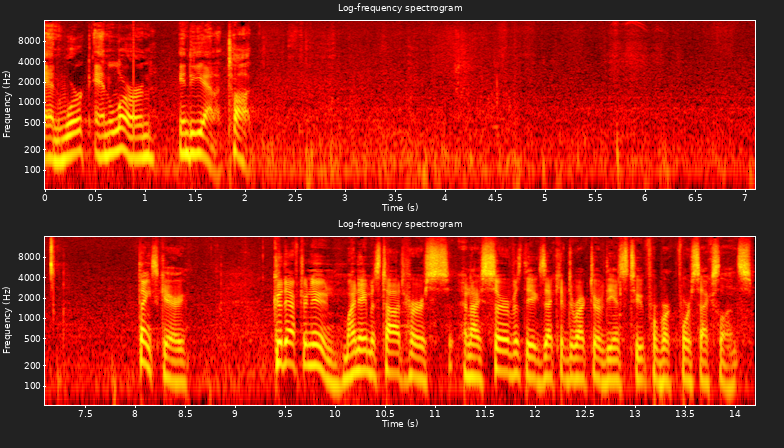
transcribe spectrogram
and Work and Learn Indiana. Todd. Thanks, Gary. Good afternoon. My name is Todd Hurst, and I serve as the Executive Director of the Institute for Workforce Excellence.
